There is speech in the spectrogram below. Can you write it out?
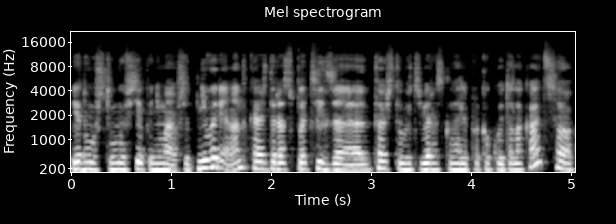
Я думаю, что мы все понимаем, что это не вариант каждый раз платить за то, что вы тебе рассказали про какую-то локацию,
